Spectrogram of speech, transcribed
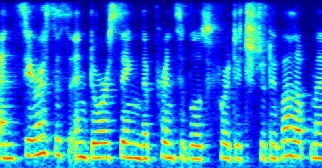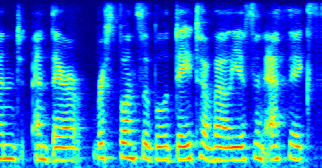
And CRS is endorsing the principles for digital development and their responsible data values and ethics.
